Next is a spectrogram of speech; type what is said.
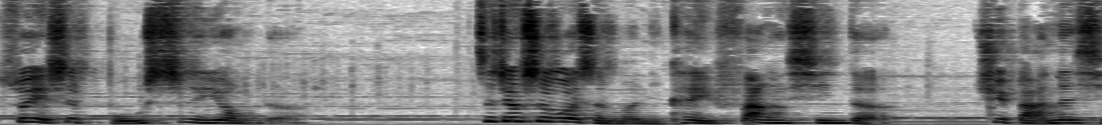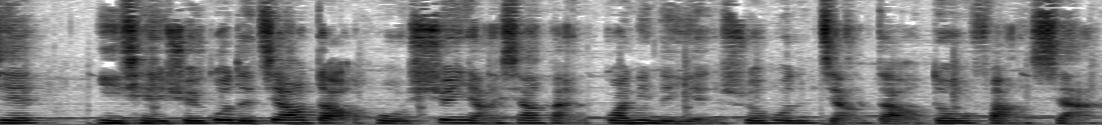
所以是不适用的。这就是为什么你可以放心的去把那些以前学过的教导或宣扬相反观念的演说或者讲道都放下，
